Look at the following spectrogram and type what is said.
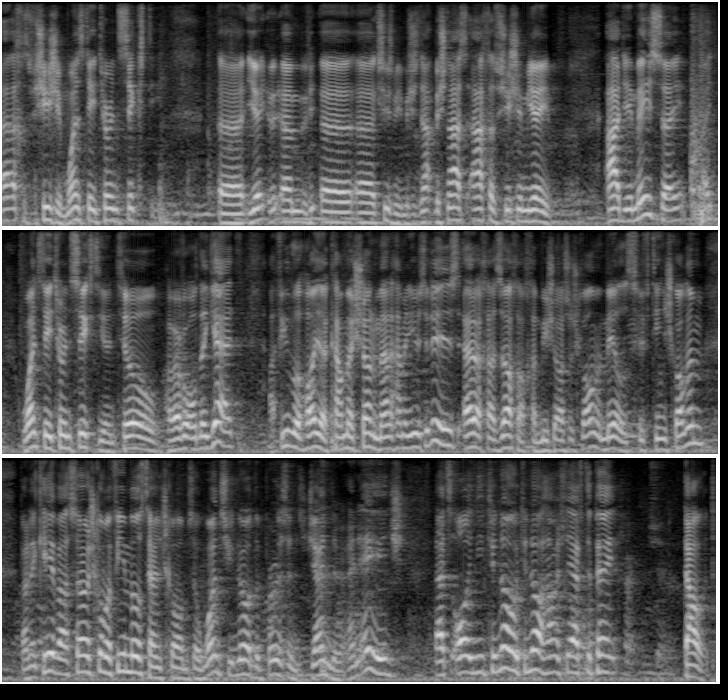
achas v'shishim. Once they turn 60, uh, um, uh, uh, excuse me, b'shnas achas v'shishim yoyim. Ad Yemesei, right? Once they turn 60 until however old they get, Afilu Hoya Kamashon, no matter how many years it is, Erech Hazacha Chamisha Asher Shkolim, a male is 15 Shkolim, and a Asar Shkolim, a female is 10 Shkolim. So once you know the person's gender and age, that's all you need to know to know how much they have to pay. Dalit.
